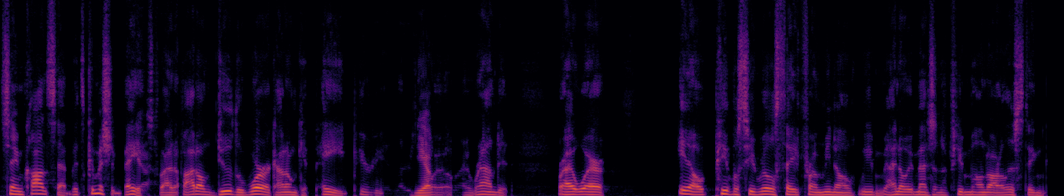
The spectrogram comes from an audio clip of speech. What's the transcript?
same concept. It's commission based, yeah. right? If I don't do the work, I don't get paid. Period. Yeah. Around it, right? Where you know, people see real estate from, you know, we I know we mentioned a few million dollar listing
